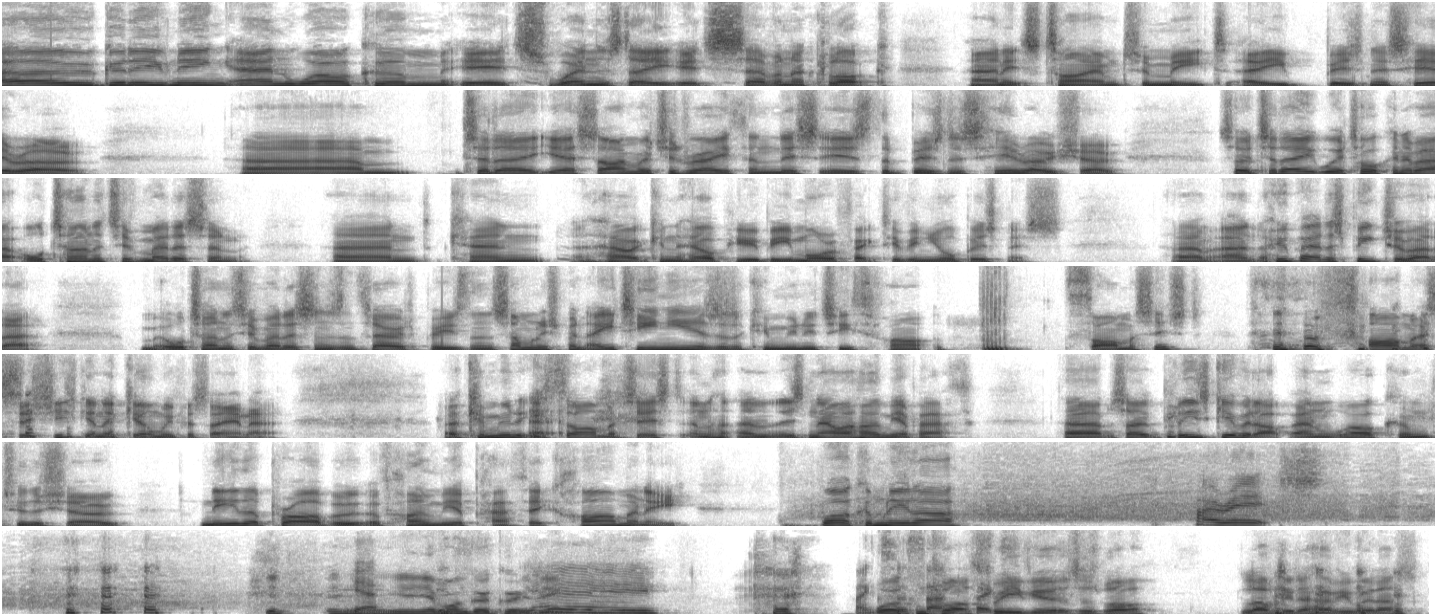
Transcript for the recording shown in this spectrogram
Hello, good evening, and welcome. It's Wednesday, it's seven o'clock, and it's time to meet a business hero. Um, today, yes, I'm Richard Wraith, and this is the Business Hero Show. So today we're talking about alternative medicine and can how it can help you be more effective in your business. Um, and who better to speak to about that, alternative medicines and therapies, than someone who spent 18 years as a community ph- pharmacist? pharmacist. She's going to kill me for saying that. A community pharmacist and, and is now a homeopath. Uh, so please give it up and welcome to the show, Neela Prabhu of Homeopathic Harmony. Welcome, Neela. Hi, Rich. yeah, yeah. everyone go crazy. Yay. welcome to our three viewers as well. Lovely to have you with us.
